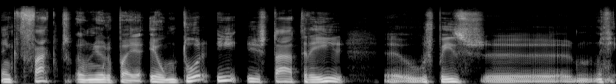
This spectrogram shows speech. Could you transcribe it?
em que de facto a União Europeia é o motor e está a atrair uh, os países uh, enfim,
